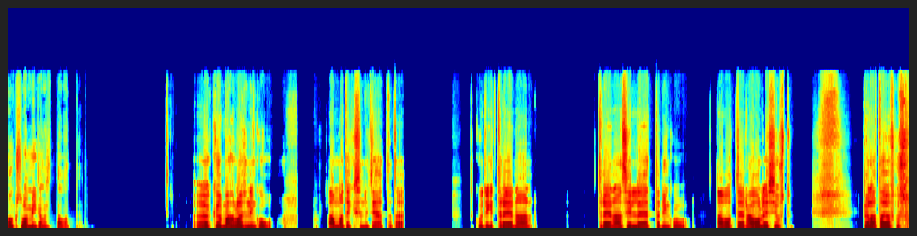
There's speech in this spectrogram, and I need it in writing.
Onko sulla minkälaiset tavoitteet? Öö, kyllä mä haluaisin niin kuin ammatikseni tehdä tätä. Kuitenkin treenaan, treenaan silleen, että niin kuin tavoitteena olisi just pelata joskus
